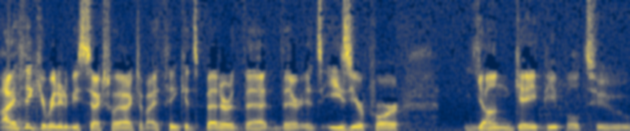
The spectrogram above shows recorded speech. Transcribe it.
I think you're ready to be sexually active. I think it's better that there. It's easier for young gay people to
